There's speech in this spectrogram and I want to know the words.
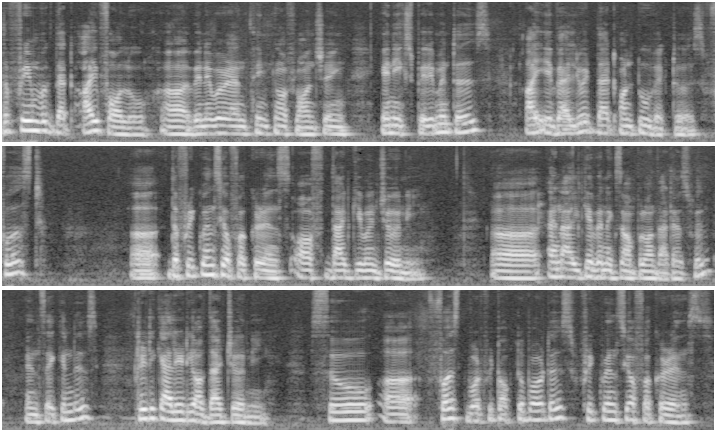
the framework that I follow uh, whenever I'm thinking of launching any experiment is I evaluate that on two vectors. First, uh, the frequency of occurrence of that given journey. Uh, and I'll give an example on that as well. And second is criticality of that journey. So, uh, first, what we talked about is frequency of occurrence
